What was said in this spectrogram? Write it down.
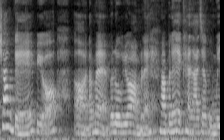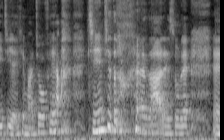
ရှောက်တယ်ပြီးတော့အာဒါမဲ့ဘယ်လိုပြောရမလဲမပလဲရဲ့ခံစားချက်ကိုမေးကြည့်ရခင်မှာကြော်ဖဲကဂျင်းဖြစ်တယ်လို့ခံစားရတယ်ဆိုတော့အဲ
